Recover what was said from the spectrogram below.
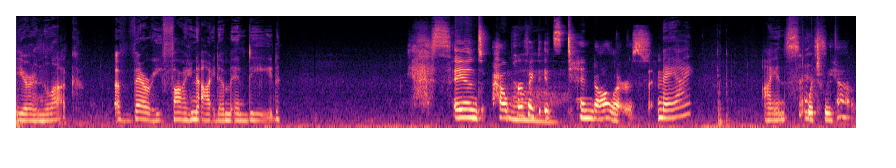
You're in luck. A very fine item indeed. Yes. And how perfect it's $10, May I? I insist. which we have.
